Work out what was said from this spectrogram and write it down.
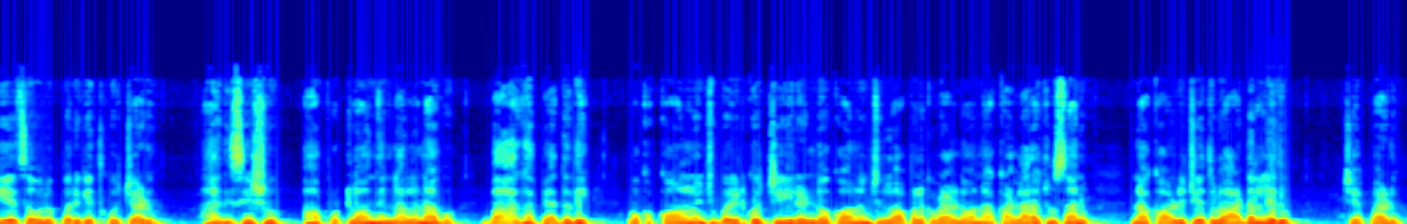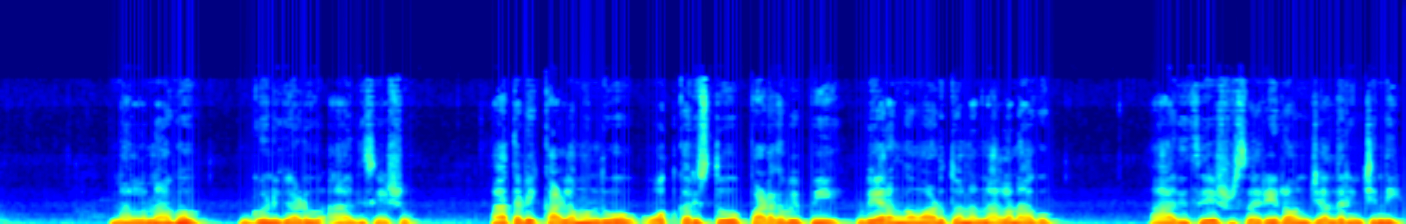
కేశవులు పరిగెత్తుకొచ్చాడు. ఆదిశేషు ఆ పుట్టలో ఉంది నల్లనాగు. బాగా పెద్దది. ఒక కోల నుంచి బయటకొచ్చి రెండో కోల నుంచి లోపలికి వెళ్ళడం నా కళ్ళారా చూశాను. నా కాళ్ళు చేతులు ఆడడం లేదు చెప్పాడు. నల్లనాగు గొణిగాడు ఆదిశేషు. అతడి కళ్ళ ముందు ఓత్కరిస్తూ పడగ విప్పి వీరంగం వాడుతున్న నల్లనాగు. ఆదిశేషు శరీరం జల్దరించింది.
